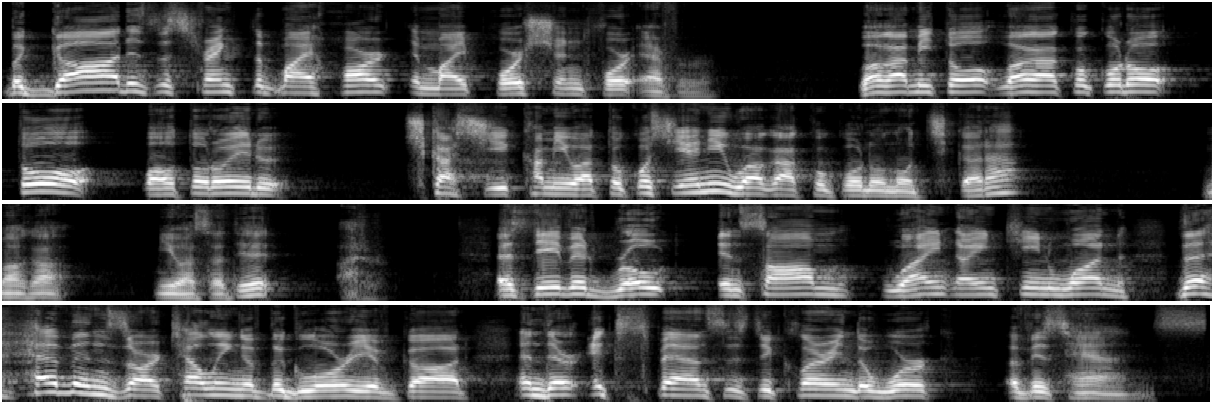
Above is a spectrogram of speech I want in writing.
but God is the strength of my heart and my portion forever. 我が身と我が心とは衰える。しかし神はとこしえに我が心の力、我が見業で。As David wrote in Psalm 19:1, the heavens are telling of the glory of God, and their expanse is declaring the work of his hands.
